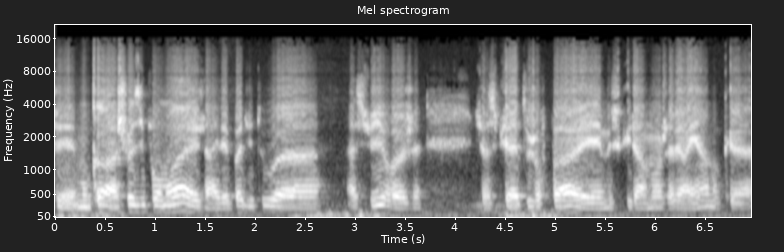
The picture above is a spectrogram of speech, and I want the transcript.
c'est mon corps a choisi pour moi et j'arrivais pas du tout à, à suivre. Je, je respirais toujours pas et musculairement j'avais rien. Donc euh,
